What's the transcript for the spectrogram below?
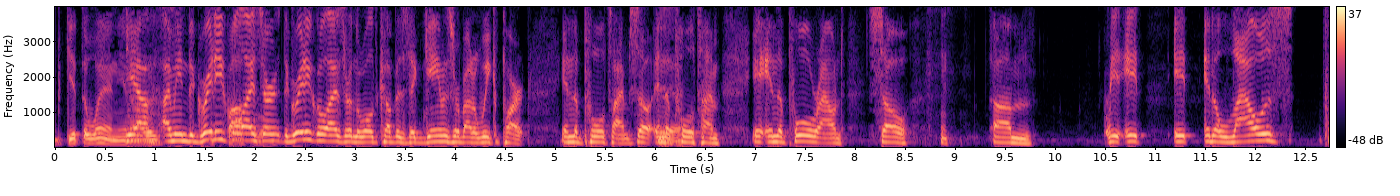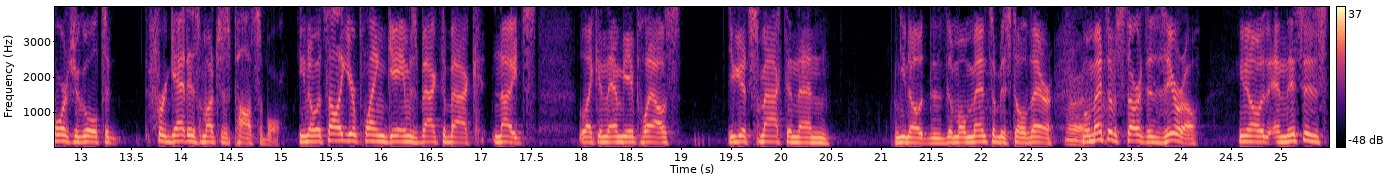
get the win. You know? yeah, I mean the great equalizer. possible. The great equalizer in the World Cup is that games are about a week apart in the pool time. So in the pool time, in, in the pool round. So, um, it, it it it allows Portugal to forget as much as possible. You know, it's not like you're playing games back to back nights like in the NBA playoffs. You get smacked and then you know the, the momentum is still there. Right. Momentum starts at zero. You know, and this is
